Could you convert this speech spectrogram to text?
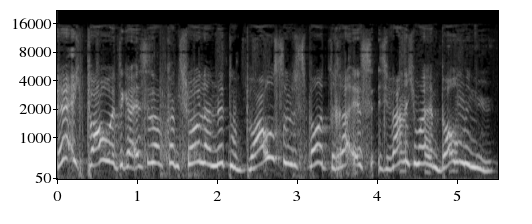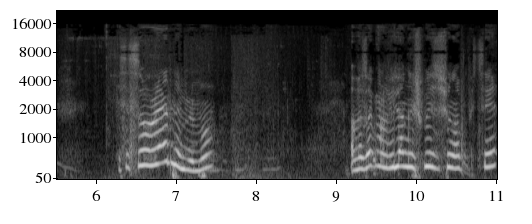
Hä, ich baue, Digga. Es ist auf Controller, ne? Du baust und es baut drei. Es, ich war nicht mal im Baumenü. Es ist so random immer. Aber sag mal, wie lange spielst du schon auf PC?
